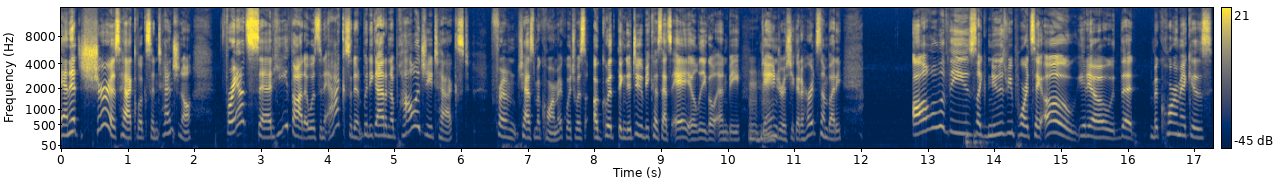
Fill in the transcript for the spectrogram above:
and it sure as heck looks intentional. France said he thought it was an accident, but he got an apology text from Chas McCormick, which was a good thing to do because that's A, illegal, and B, mm-hmm. dangerous. You could have hurt somebody. All of these like news reports say, oh, you know, that McCormick is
